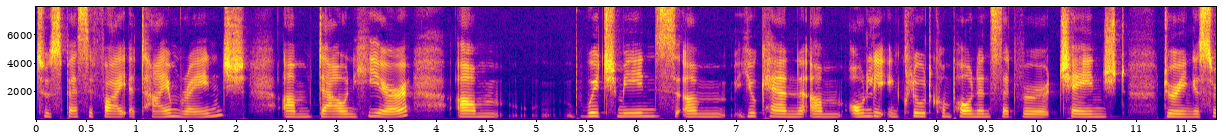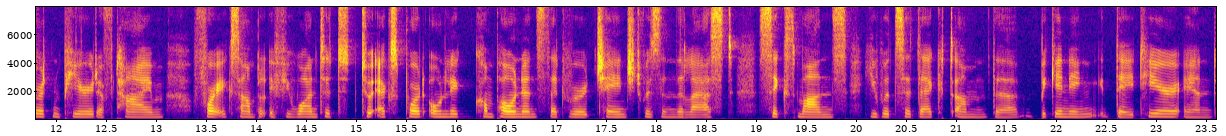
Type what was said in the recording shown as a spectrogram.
to specify a time range um, down here um, which means um, you can um, only include components that were changed during a certain period of time. For example, if you wanted to export only components that were changed within the last six months, you would select um, the beginning date here and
